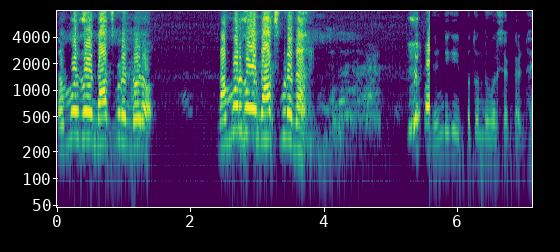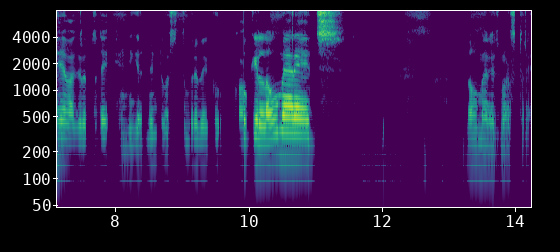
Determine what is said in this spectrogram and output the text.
ನಮ್ಮೂರ್ಗೂ ಒಂದ್ ಹಾಕ್ಸ್ಬಿಡೋಣ ನೋಡು. ನಮ್ಮೂರ್ಗೂ ಒಂದ್ ಹಾಕ್ಸ್ಬಿಡೋಣ ಹೆಣ್ಣಿಗೆ ಇಪ್ಪತ್ತೊಂದು ವರ್ಷ ಕಡ್ಡಾಯವಾಗಿರುತ್ತದೆ. ಹೆಣ್ಣಿಗೆ ಹದಿನೆಂಟು ವರ್ಷ ತುಂಬಿರಬೇಕು. Okay love marriage love marriage ಮಾಡಿಸ್ತಾರೆ.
